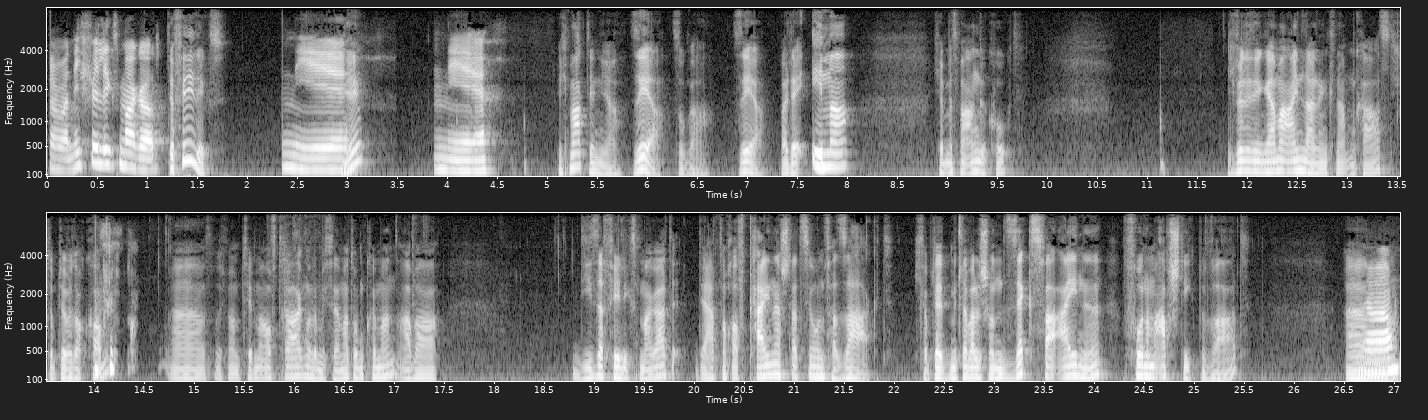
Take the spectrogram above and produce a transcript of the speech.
Aber nicht Felix Magath. Der Felix. Nee. Nee? Nee. Ich mag den ja. Sehr sogar. Sehr. Weil der immer. Ich habe mir das mal angeguckt. Ich würde den gerne mal einladen in den knappen Cast. Ich glaube, der wird auch kommen. äh, das muss ich mal im Thema auftragen oder mich selber drum kümmern. Aber dieser Felix Magath, der hat noch auf keiner Station versagt. Ich glaube, der hat mittlerweile schon sechs Vereine vor einem Abstieg bewahrt. Ähm, Ja.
